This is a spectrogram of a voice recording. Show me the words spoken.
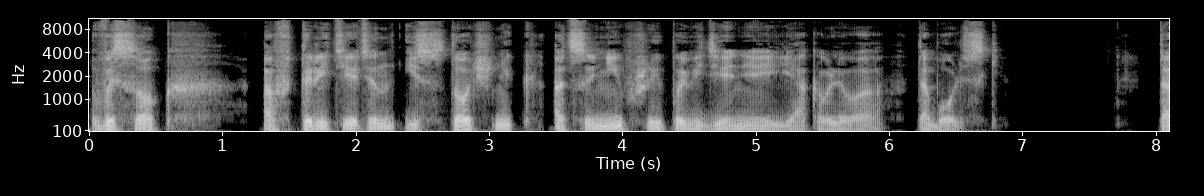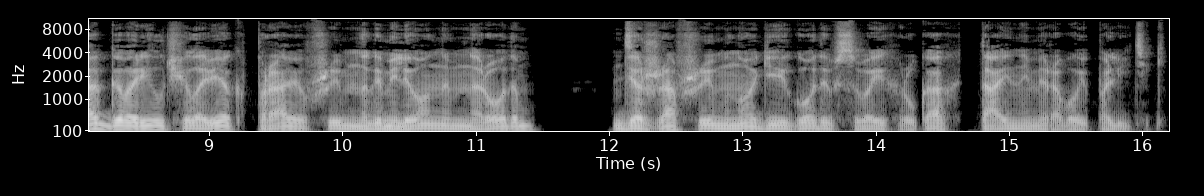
Высок, авторитетен источник, оценивший поведение Яковлева в Тобольске. Так говорил человек, правивший многомиллионным народом, державший многие годы в своих руках тайны мировой политики.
